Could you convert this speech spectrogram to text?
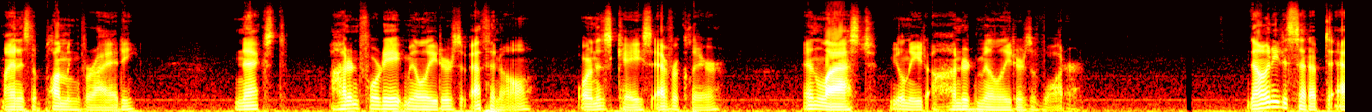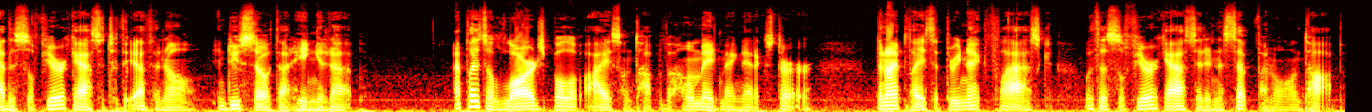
mine is the plumbing variety. Next, 148 milliliters of ethanol, or in this case Everclear. And last, you'll need 100 milliliters of water. Now I need to set up to add the sulfuric acid to the ethanol and do so without heating it up. I place a large bowl of ice on top of a homemade magnetic stir. Then I place a three-neck flask with the sulfuric acid in a SEP funnel on top.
